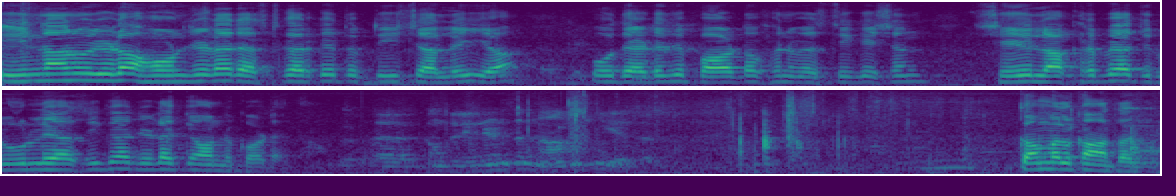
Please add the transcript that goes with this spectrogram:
ਇਹਨਾਂ ਨੂੰ ਜਿਹੜਾ ਹੁਣ ਜਿਹੜਾ ਅਰੈਸਟ ਕਰਕੇ ਤਫਤੀਸ਼ ਚੱਲ ਰਹੀ ਆ ਉਹ that is a part of investigation 6 lakh ਰੁਪਇਆ ਜ਼ਰੂਰ ਲਿਆ ਸੀਗਾ ਜਿਹੜਾ ਕਿ ਔਨ ਰਿਕਾਰਡ ਹੈ। ਕੰਪਲੇਨੈਂਟ ਦਾ ਨਾਮ ਕੀ ਹੈ ਸਰ ਕਮਲਕਾਂਤ ਆ ਜੀ।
